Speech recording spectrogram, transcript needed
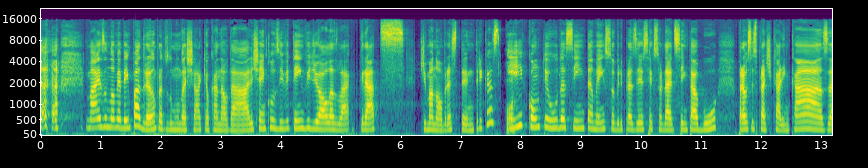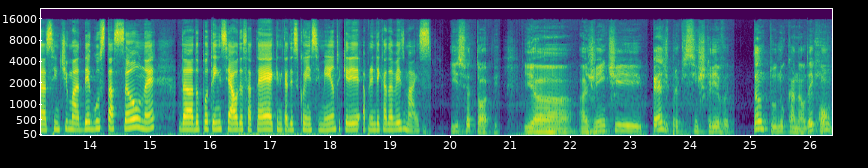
Mas o nome é bem padrão para todo mundo achar que é o canal da Alisha. Inclusive tem videoaulas lá grátis de manobras tântricas oh. e conteúdo assim também sobre prazer e sexualidade sem tabu para vocês praticarem em casa, sentir uma degustação, né, da, do potencial dessa técnica, desse conhecimento e querer aprender cada vez mais. Isso é top. E a, a gente pede para que se inscreva tanto no canal da Econ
